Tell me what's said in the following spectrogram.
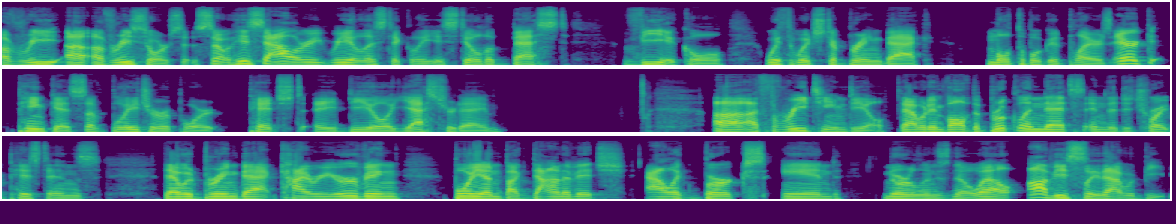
of re, uh, of resources. So his salary realistically is still the best vehicle with which to bring back multiple good players. Eric Pincus of Bleacher Report pitched a deal yesterday, uh, a three team deal that would involve the Brooklyn Nets and the Detroit Pistons that would bring back Kyrie Irving, Bojan Bogdanovic, Alec Burks, and Nerlens Noel. Obviously, that would be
